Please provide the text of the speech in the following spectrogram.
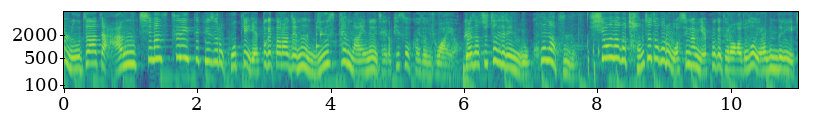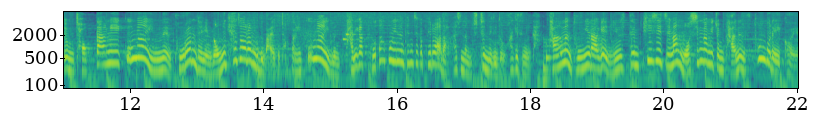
loose하지 않지만 스트레이트 fit으로 곧게 예쁘게 떨어지는 뉴스템 라인을 제가 피스워커에서는 좋아해요. 그래서 추천드리는 이 코나 블루. 시원하고 전체적으로 washing감이 예쁘게 들어가줘서 여러분들이 좀 적당히 꾸며 입는 그런 데님 너무 캐주얼한 무드 말고 적당히 꾸며 입은 다리가 돋아 보이는 pants가 필요하다 하신다면 추천드리도록 하겠습니다. 다음은 동일하게 뉴스템 fit이지만 washing감이 좀 다른 스톤 브레이커예요.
